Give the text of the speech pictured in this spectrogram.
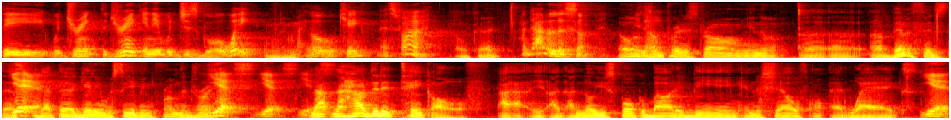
they would drink the drink and it would just go away." I'm like, "Oh, okay, that's fine. Okay. I got a little something." Those you are know? some pretty strong, you know, uh, uh, uh, benefits that Yeah. that they're getting receiving from the drink. Yes, yes, yes. Now, now, how did it take off? I, I I know you spoke about it being in the shelf at Wags yeah,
